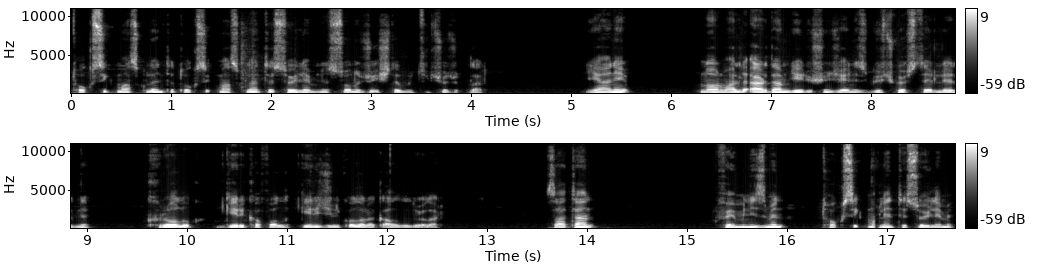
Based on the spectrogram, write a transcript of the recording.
toksik maskülente toksik maskülente söyleminin sonucu işte bu tür çocuklar. Yani normalde erdem diye düşüneceğiniz güç gösterilerini kroluk, geri kafalık, gericilik olarak algılıyorlar. Zaten feminizmin toksik maskülente söylemi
